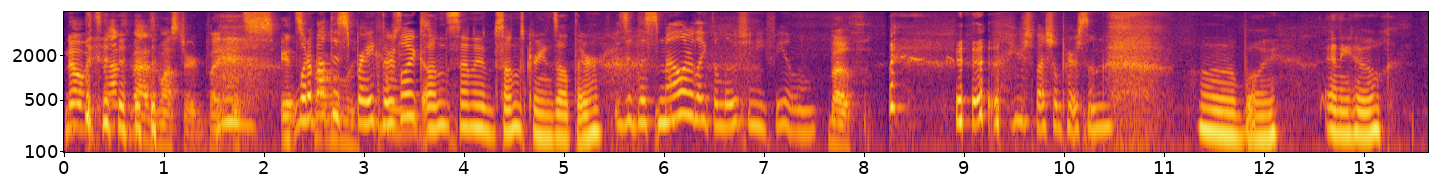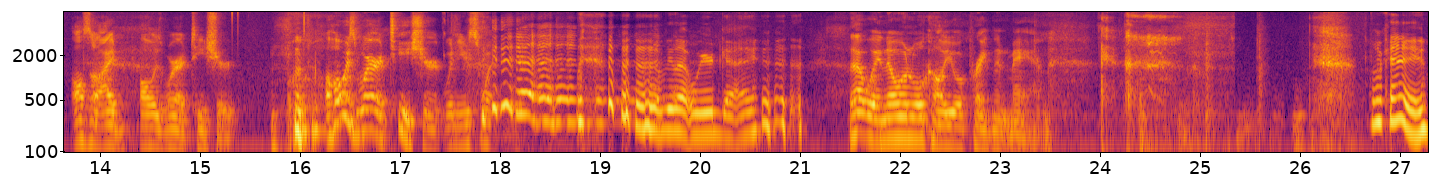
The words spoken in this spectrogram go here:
No, it's not as bad as mustard, but it's it's. what about the spray? Kind? There's like unscented sunscreens out there. Is it the smell or like the lotion you feel? Both. You're a special person. Oh boy. Anywho. Also, I always wear a t-shirt. always wear a t-shirt when you swim. I'll be that weird guy. That way, no one will call you a pregnant man. okay.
